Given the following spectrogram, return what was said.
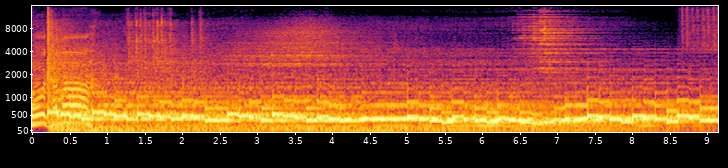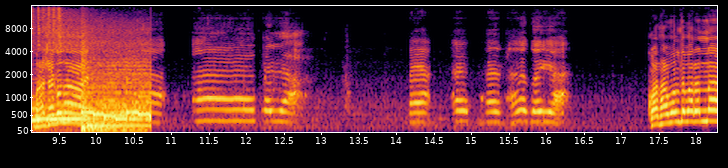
ও খালা। ভাষা কোথায়? কথা বলতে পারেন না?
